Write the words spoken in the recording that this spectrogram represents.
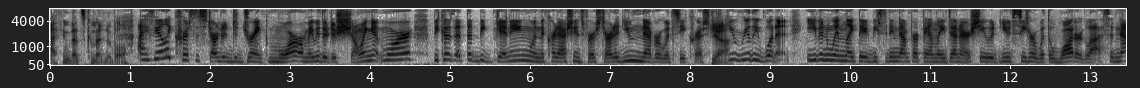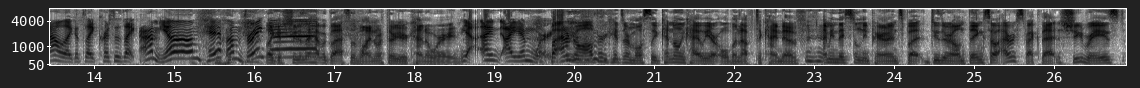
I think that's commendable. I feel like Kris has started to drink more, or maybe they're just showing it more. Because at the beginning, when the Kardashians first started, you never would see Kris drink. Yeah. You really wouldn't. Even when like they'd be sitting down for family dinner, she would you'd see her with a water glass. And now, like it's like Kris is like, I'm young, hip, I'm drinking. Like if she doesn't have a glass of wine with her, you're kind of worried. yeah, I, I am But I don't know. All of her kids are mostly Kendall and Kylie are old enough to kind of. Mm-hmm. I mean, they still need parents, but do their own thing. So I respect that. She raised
